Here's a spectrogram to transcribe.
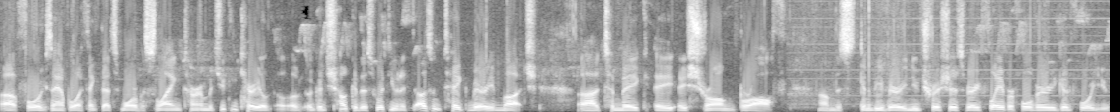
Uh, for example, I think that's more of a slang term, but you can carry a, a, a good chunk of this with you, and it doesn't take very much uh, to make a, a strong broth. Um, this is going to be very nutritious, very flavorful, very good for you.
